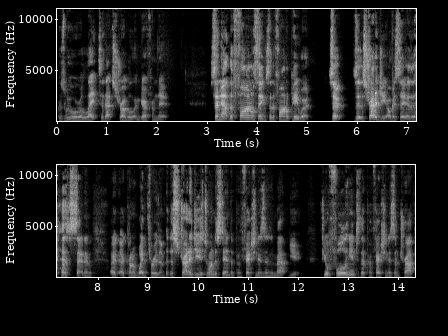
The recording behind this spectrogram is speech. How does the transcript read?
Because we will relate to that struggle and go from there. So, now the final thing, so the final P word. So, the strategy, obviously, as I said, I, kind of went through them, but the strategy is to understand that perfectionism is about you. If you're falling into the perfectionism trap,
